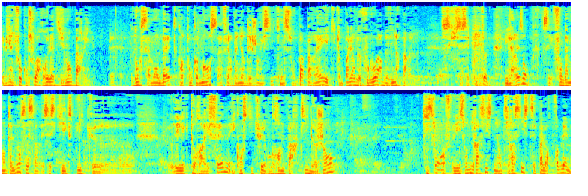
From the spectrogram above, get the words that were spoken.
eh bien, il faut qu'on soit relativement pareil. Donc ça m'embête quand on commence à faire venir des gens ici qui ne sont pas pareils et qui n'ont pas l'air de vouloir devenir pareils. C'est Pilton. Il a raison. C'est fondamentalement c'est ça, et c'est ce qui explique que l'électorat FN est constitué en grande partie de gens qui sont, ils sont ni racistes ni antiracistes, c'est pas leur problème.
